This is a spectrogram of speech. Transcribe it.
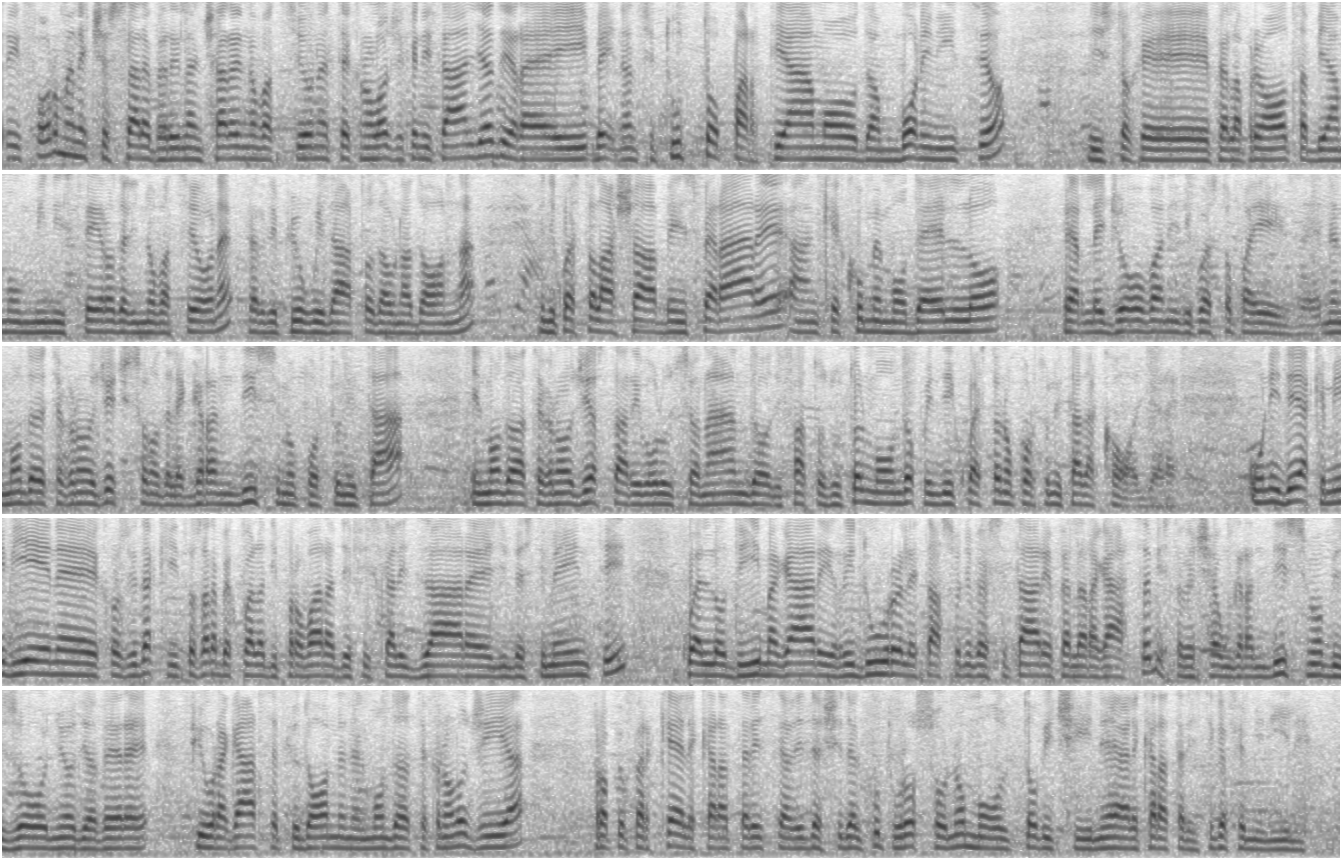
riforme necessarie per rilanciare l'innovazione tecnologica in Italia direi, beh, innanzitutto partiamo da un buon inizio, visto che per la prima volta abbiamo un Ministero dell'Innovazione, per di più guidato da una donna, quindi questo lascia ben sperare anche come modello per le giovani di questo Paese. Nel mondo delle tecnologie ci sono delle grandissime opportunità, il mondo della tecnologia sta rivoluzionando di fatto tutto il mondo, quindi questa è un'opportunità da cogliere. Un'idea che mi viene così da Chito sarebbe quella di provare a defiscalizzare gli investimenti, quello di magari ridurre le tasse universitarie per le ragazze, visto che c'è un grandissimo bisogno di avere più ragazze e più donne nel mondo della tecnologia, proprio perché le caratteristiche della leadership del futuro sono molto vicine alle caratteristiche femminili.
